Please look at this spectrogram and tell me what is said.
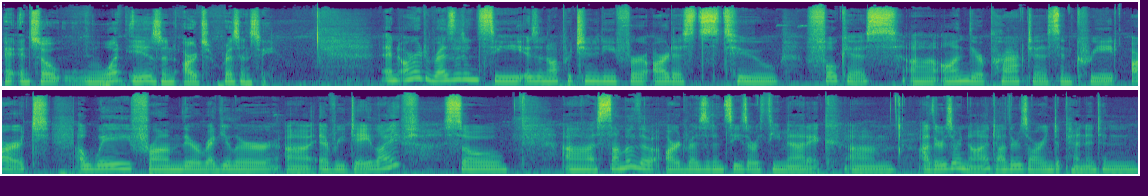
And so, what is an arts residency? An art residency is an opportunity for artists to focus uh, on their practice and create art away from their regular uh, everyday life. So, uh, some of the art residencies are thematic. Um, others are not. Others are independent, and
